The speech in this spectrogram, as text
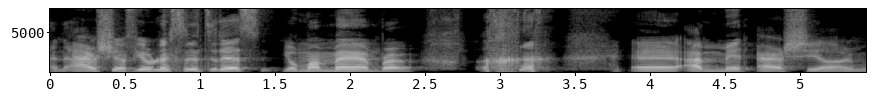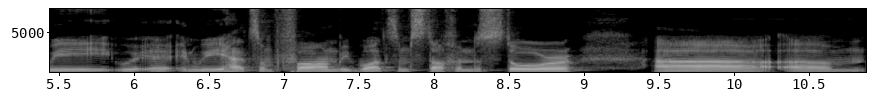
And Arshia, if you're listening to this, you're my man, bro. I met Arshia, and we, we and we had some fun. We bought some stuff in the store. Uh, um,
